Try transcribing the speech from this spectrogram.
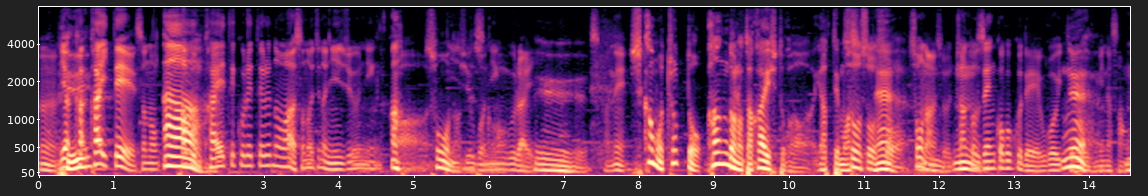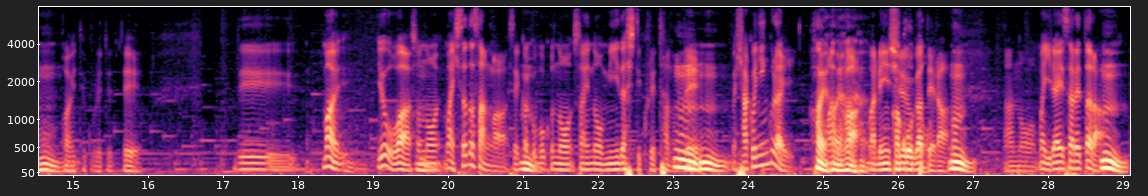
うん、いやか書いてその多分変えてくれてるのはそのうちの20人かあそうなんですか。25人ぐらいですかね。しかもちょっと感度の高い人がやってますね。そうそうそう。そうなんですよ、ちゃんと全国区で動いてるね皆さうん。んが書いてくれてて、でまあ要はその、まあ、久田さんがせっかく僕の才能を見出してくれたので、うんうんまあ、100人ぐらいはいまではまあ練習がてらうん。あの、まあ、依頼されたら、うん。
